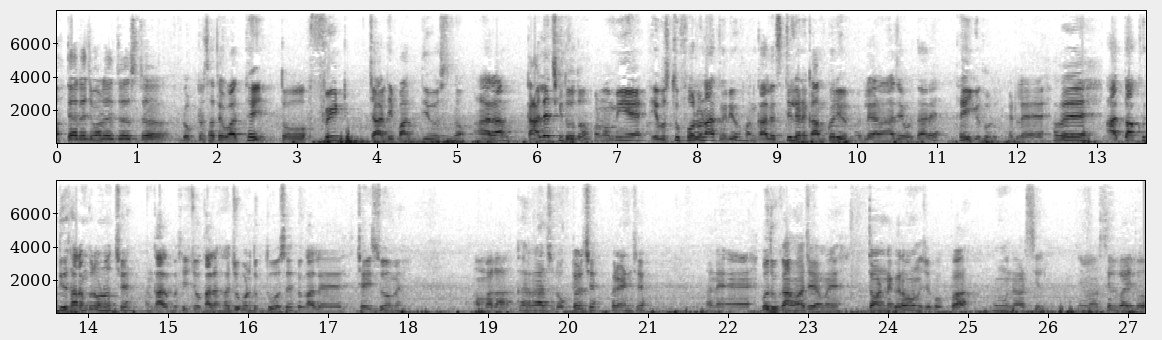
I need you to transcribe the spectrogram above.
અત્યારે ત્યારે જ મારે જસ્ટ ડૉક્ટર સાથે વાત થઈ તો ફિટ ચારથી પાંચ દિવસનો આરામ કાલે જ કીધો હતો. પણ મમ્મીએ એ વસ્તુ ફોલો ના કર્યું અને કાલે સ્ટીલ એને કામ કર્યું એટલે આજે વધારે થઈ ગયું થોડું. એટલે હવે આજ તો આખો દિવસ આરામ કરવાનો જ છે અને કાલ પછી જો કાલે હજુ પણ દુખતું હશે તો કાલે જઈશું અમે. અમારા ઘરના જ ડૉક્ટર છે ફ્રેન્ડ છે. અને બધું કામ આજે અમે ત્રણને કરવાનું છે પપ્પા હું ને હર્ષિલ. એમાં હર્ષિલભાઈ તો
